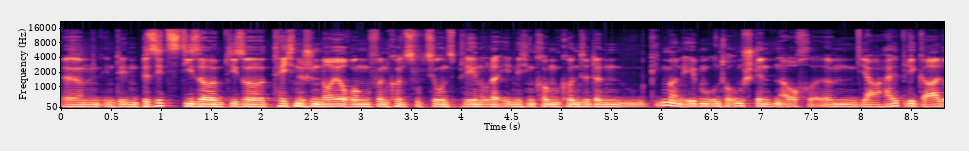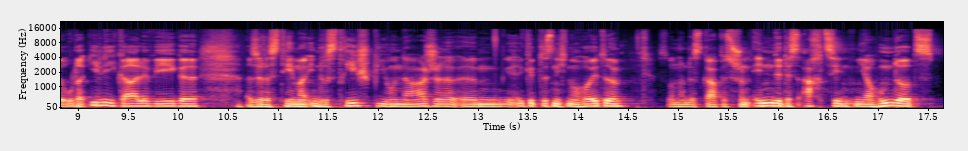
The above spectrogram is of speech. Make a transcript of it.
ähm, in den Besitz dieser, dieser technischen Neuerungen von Konstruktionsplänen oder ähnlichem kommen konnte, dann ging man eben unter Umständen auch ähm, ja, halblegale oder illegale Wege. Also das Thema Industriespionage ähm, gibt es nicht nur heute, sondern das gab es schon Ende des 18. Jahrhunderts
